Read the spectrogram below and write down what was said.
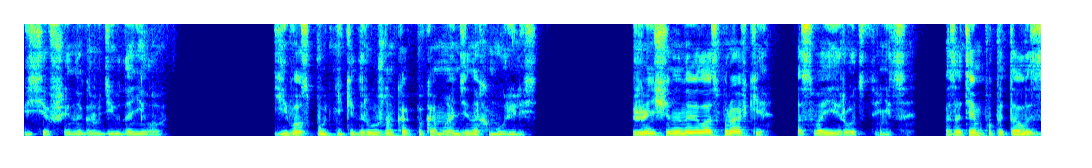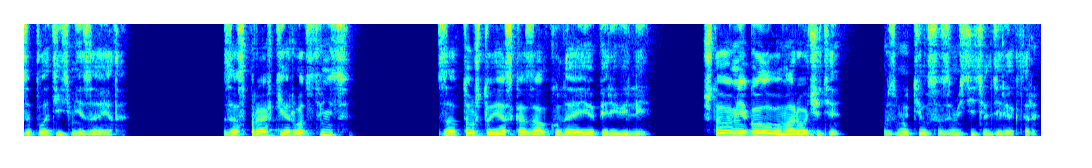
висевший на груди у Данилова. Его спутники дружно, как по команде, нахмурились. Женщина навела справки о своей родственнице, а затем попыталась заплатить мне за это. За справки о родственнице? За то, что я сказал, куда ее перевели. Что вы мне голову морочите? Возмутился заместитель директора.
